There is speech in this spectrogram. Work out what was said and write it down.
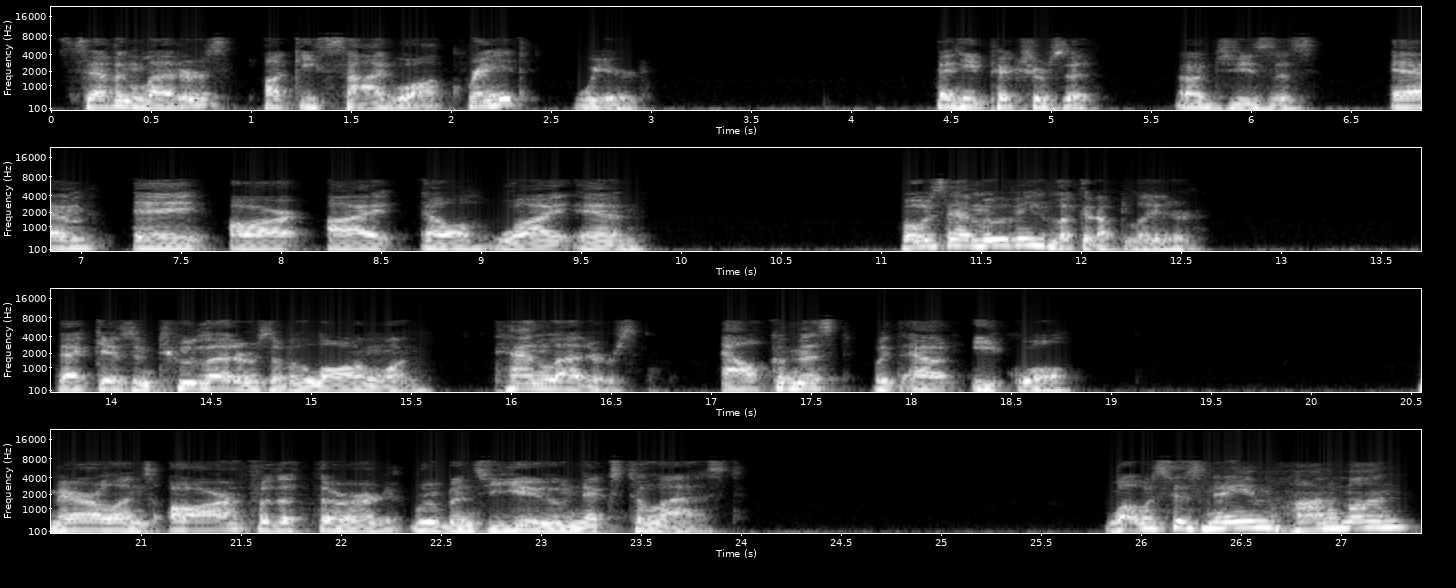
Seven letters? Lucky sidewalk rate? Weird. Then he pictures it. Oh, Jesus. M-A-R-I-L-Y-N. What was that movie? Look it up later. That gives him two letters of a long one. Ten letters. Alchemist without equal. Marilyn's R for the third, Rubens' U next to last. What was his name? Hahnemann?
